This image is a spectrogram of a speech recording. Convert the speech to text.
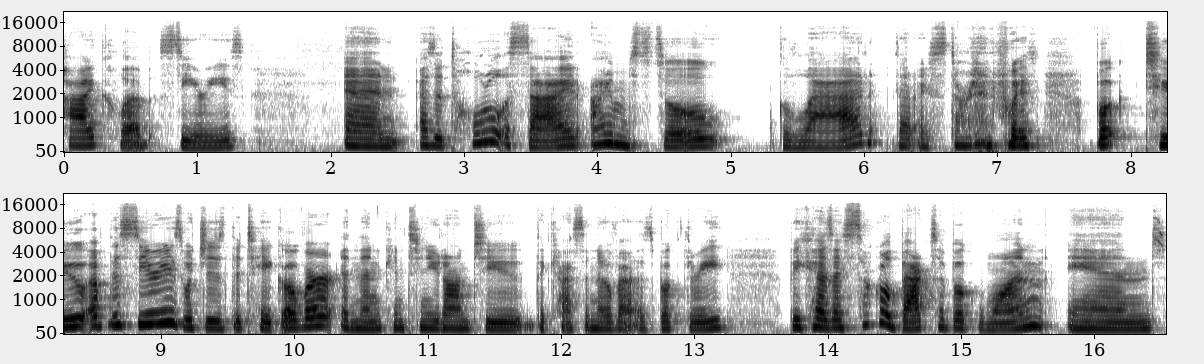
High Club series. And as a total aside, I am so glad that I started with book two of the series, which is The Takeover, and then continued on to The Casanova as book three, because I circled back to book one and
